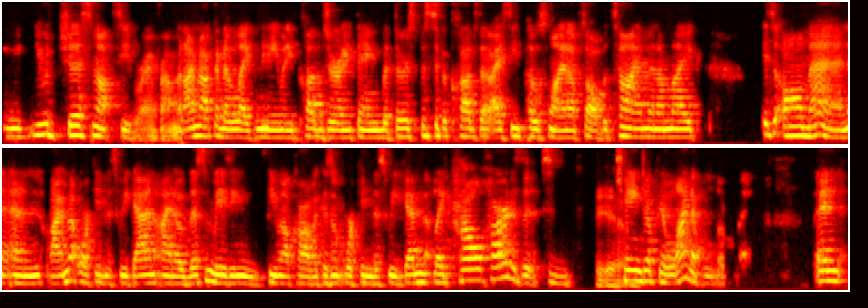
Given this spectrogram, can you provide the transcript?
you would just not see where I'm from. And I'm not going to like name any clubs or anything, but there are specific clubs that I see post lineups all the time. And I'm like, it's all men and I'm not working this weekend. I know this amazing female comic isn't working this weekend. Like, how hard is it to yeah. change up your lineup a little bit? And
